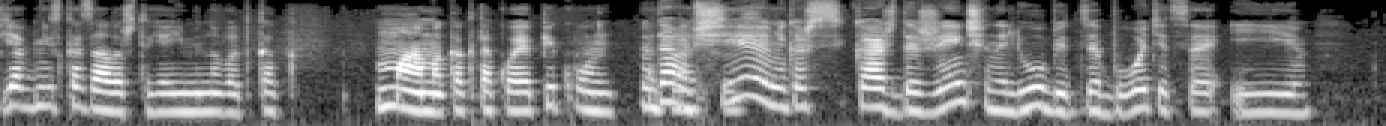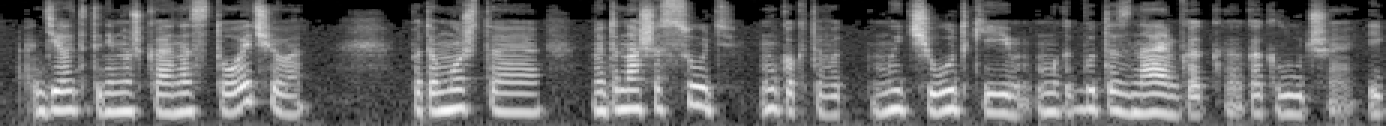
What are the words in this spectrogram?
я бы не сказала, что я именно вот как мама, как такой опекун. Ну да, вообще, мне кажется, каждая женщина любит заботиться и делать это немножко настойчиво, потому что ну, это наша суть. Ну, как-то вот мы чуткие, мы как будто знаем, как, как лучше, и,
